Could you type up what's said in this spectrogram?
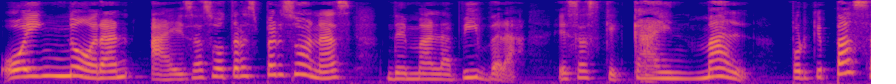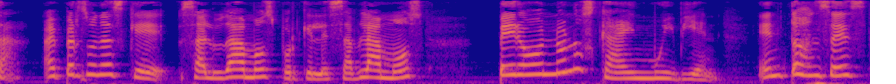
o ignoran a esas otras personas de mala vibra, esas que caen mal, porque pasa, hay personas que saludamos porque les hablamos, pero no nos caen muy bien, entonces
